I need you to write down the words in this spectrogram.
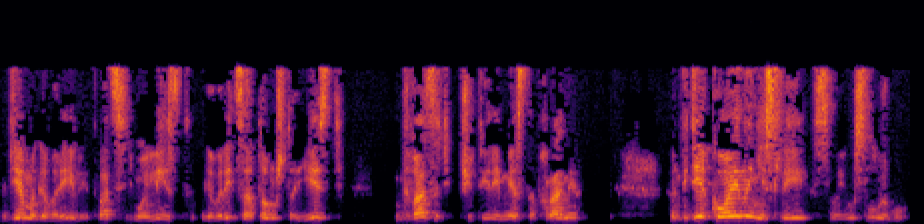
где мы говорили, 27 лист, говорится о том, что есть 24 места в храме, где коины несли свою службу.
